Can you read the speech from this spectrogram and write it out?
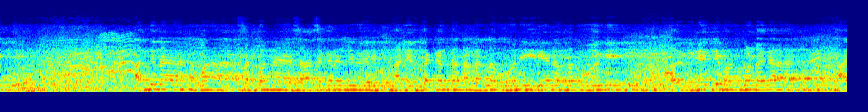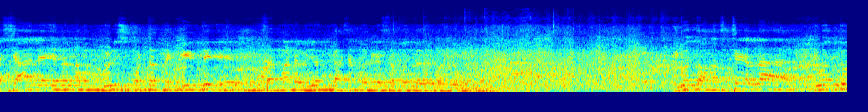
ಇತ್ತು. ಅಂದಿನ ನಮ್ಮ ಸನ್ಮಾನ್ಯ ಶಾಸಕರಲ್ಲಿ ಅಲ್ಲಿರ್ತಕ್ಕಂಥ ನಮ್ಮೆಲ್ಲ ಓಣಿ ಹಿರಿಯರೆಲ್ಲರೂ ಹೋಗಿ ಅವ್ರಿಗೆ ವಿನಂತಿ ಮಾಡಿಕೊಂಡಾಗ ಆ ಶಾಲೆಯನ್ನು ನಮಗೆ ಉಳಿಸಿಕೊಟ್ಟಂಥ ಕೀರ್ತಿ ಸನ್ಮಾನ್ಯ ವಿಜಯನ್ ಕಾಶಪ್ಪನಿಗೆ ಸಮುದ್ರ ಬಂಧುಗಳು ಇವತ್ತು ಅಷ್ಟೇ ಅಲ್ಲ, ಇವತ್ತು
